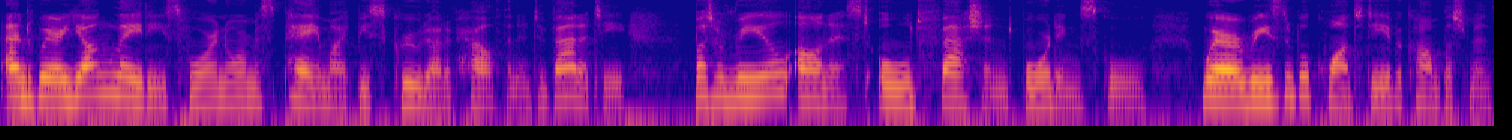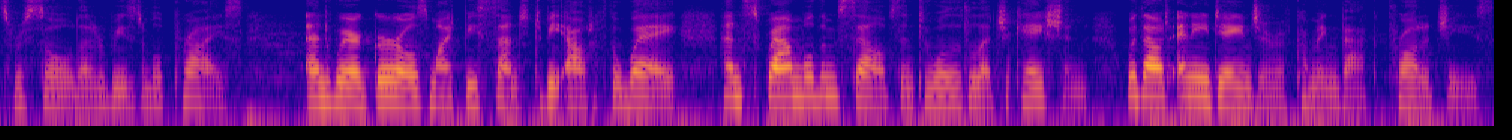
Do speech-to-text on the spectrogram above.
and where young ladies for enormous pay might be screwed out of health and into vanity, but a real honest old fashioned boarding school, where a reasonable quantity of accomplishments were sold at a reasonable price and where girls might be sent to be out of the way, and scramble themselves into a little education, without any danger of coming back prodigies.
